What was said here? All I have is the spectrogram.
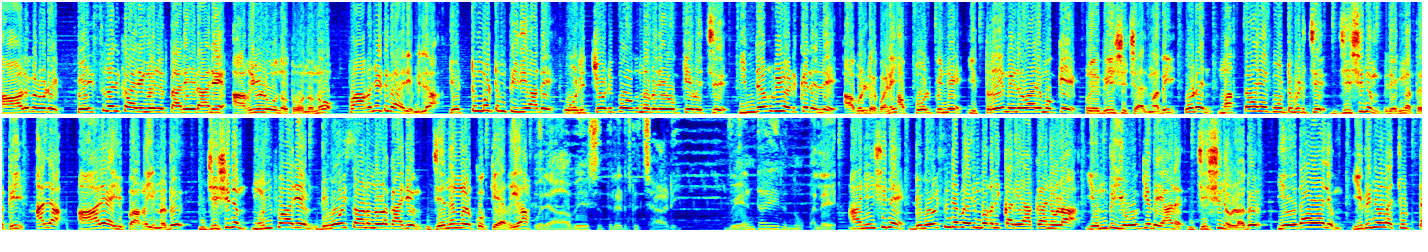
ആളുകളുടെ പേഴ്സണൽ കാര്യങ്ങളിൽ തലയിടാനേ അറിയുള്ളൂ എന്ന് തോന്നുന്നു. പറഞ്ഞിട്ട് കാര്യമില്ല. എട്ടും വട്ടും തിരിയാതെ ഒളിച്ചോടി പോകുന്നവരെ ഒക്കെ വെച്ച് ഇന്റർവ്യൂ എടുക്കലല്ലേ അവളുടെ പണി? അപ്പോൾ പിന്നെ ഇത്രയും നിലവാരമൊക്കെ പ്രതീക്ഷിച്ചാൽ മതി. ഉടൻ മസ്താനെ കൂട്ടുപിടിച്ച് ജിഷിനും രംഗത്തെത്തി. അല്ല ആരായി പറയുന്നത്? ജിഷിനും മുൻഭാര്യം ഡിവോഴ്സ് ആണെന്നുള്ള കാര്യം ജനങ്ങൾക്കൊക്കെ അറിയാം. ഒരു ആവേശത്തിലെടുത്ത് ചാടി. വേണ്ടായിരുന്നു അല്ലേ? അനീഷിനെ ഡിവോഴ്സിന്റെ പേരും പറഞ്ഞ് കളിയാക്കാനുള്ള എന്ത് യോഗ്യതയാണ് ജിഷിനുള്ളത്? ഏതായാലും ഇതിനുള്ള ചുട്ട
